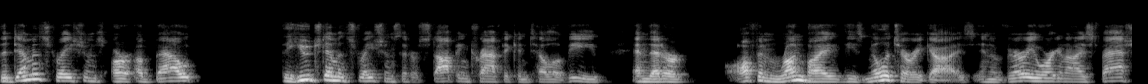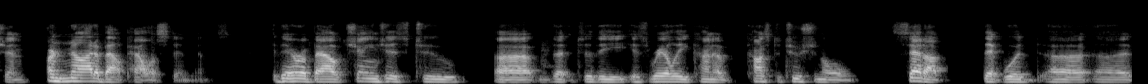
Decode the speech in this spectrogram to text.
the demonstrations are about the huge demonstrations that are stopping traffic in Tel Aviv and that are often run by these military guys in a very organized fashion are not about Palestinians. They're about changes to uh, the to the Israeli kind of constitutional setup that would uh, uh,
